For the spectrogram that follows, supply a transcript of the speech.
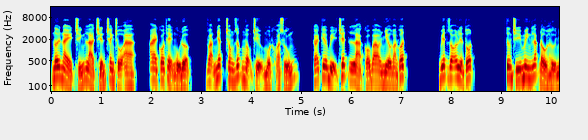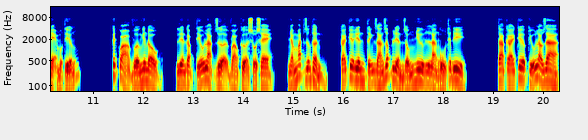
nơi này chính là chiến tranh chỗ A, ai có thể ngủ được, vạn nhất trong giấc ngộng chịu một khỏa súng, cái kia bị chết là có bao nhiêu hoàn quất. Biết rõ liền tốt. Tương Chí Minh lắc đầu hừ nhẹ một tiếng. Kết quả vừa nghiêng đầu, liền gặp Tiếu Lạc dựa vào cửa sổ xe, nhắm mắt dưỡng thần, cái kia yên tĩnh dáng dấp liền giống như là ngủ thiếp đi. Ta cái kia cứu lao ra,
